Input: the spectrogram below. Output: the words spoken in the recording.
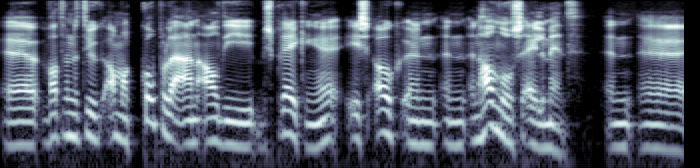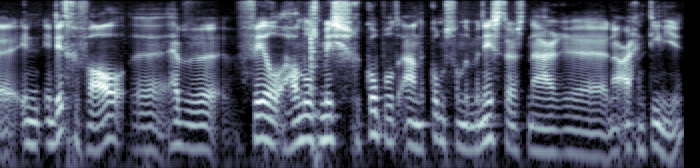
Uh, wat we natuurlijk allemaal koppelen aan al die besprekingen, is ook een, een, een handelselement. En uh, in, in dit geval uh, hebben we veel handelsmissies gekoppeld aan de komst van de ministers naar, naar Argentinië.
